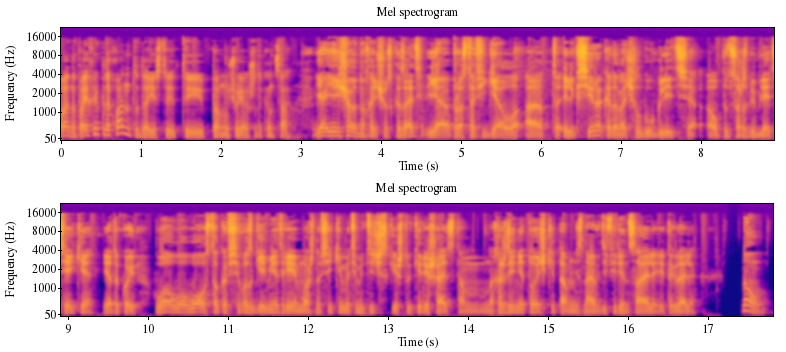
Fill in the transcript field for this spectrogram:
Ладно, поехали по докладу тогда, если ты помучил Яшу до конца. Я, я еще одно хочу сказать. Я просто офигел от эликсира, когда начал гуглить open source библиотеки. Я такой, вау-вау-вау, столько всего с геометрией, можно всякие математические штуки решать, там, нахождение точки, там, не знаю, в дифференциале и так далее. Ну,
